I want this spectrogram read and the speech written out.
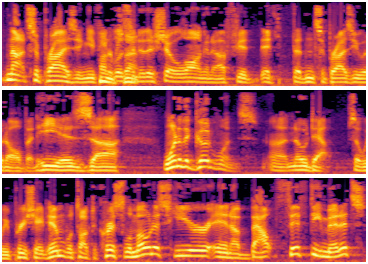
not surprising if you listen to this show long enough. It, it, doesn't surprise you at all, but he is, uh, one of the good ones, uh, no doubt. So we appreciate him. We'll talk to Chris Lemonis here in about 50 minutes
